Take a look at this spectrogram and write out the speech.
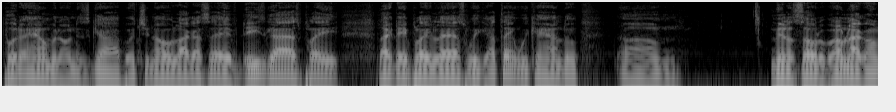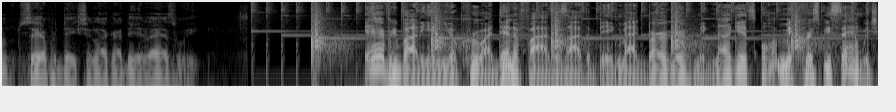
put a helmet on this guy. But you know, like I say, if these guys played like they played last week, I think we can handle um, Minnesota. But I'm not to say a prediction like I did last week. Everybody in your crew identifies as either Big Mac Burger, McNuggets, or McCrispy Sandwich,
